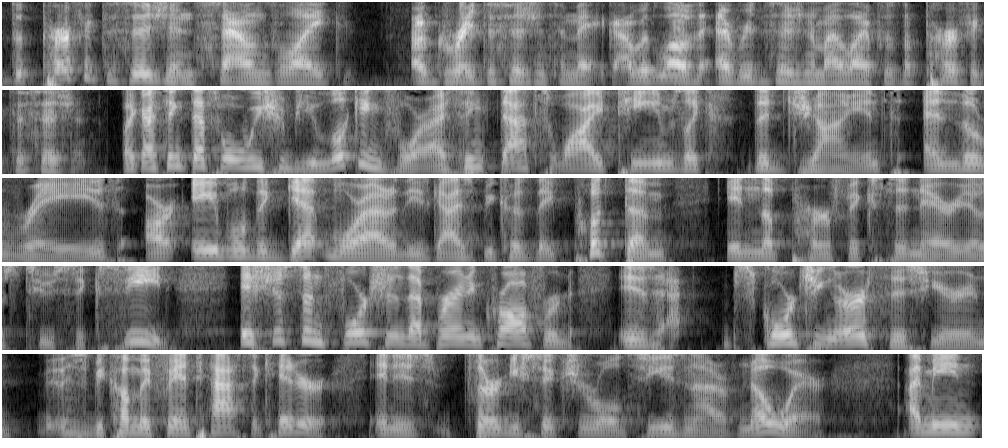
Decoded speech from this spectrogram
The perfect decision sounds like a great decision to make. I would love every decision in my life was the perfect decision. Like, I think that's what we should be looking for. I think that's why teams like the Giants and the Rays are able to get more out of these guys because they put them in the perfect scenarios to succeed. It's just unfortunate that Brandon Crawford is scorching earth this year and has become a fantastic hitter in his 36 year old season out of nowhere. I mean,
